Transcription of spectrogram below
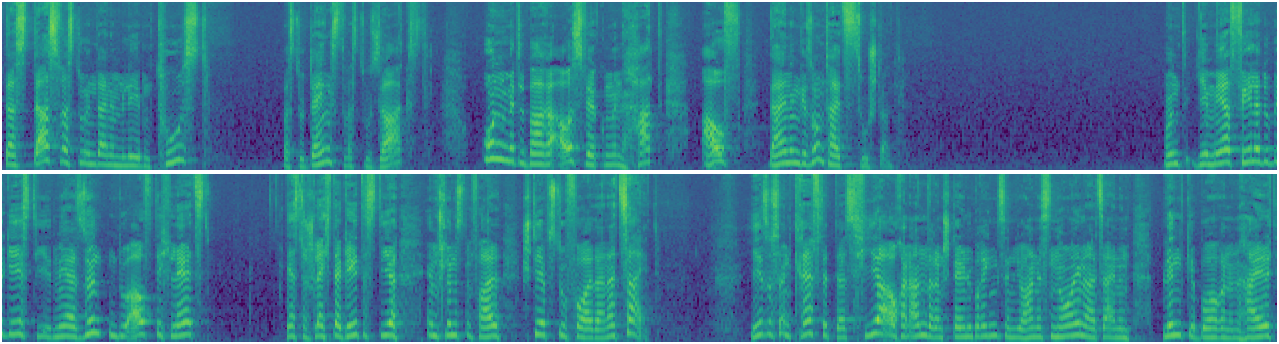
dass das, was du in deinem Leben tust, was du denkst, was du sagst, unmittelbare Auswirkungen hat auf deinen Gesundheitszustand. Und je mehr Fehler du begehst, je mehr Sünden du auf dich lädst, desto schlechter geht es dir. Im schlimmsten Fall stirbst du vor deiner Zeit. Jesus entkräftet das hier auch an anderen Stellen, übrigens in Johannes 9, als er einen Blindgeborenen heilt.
